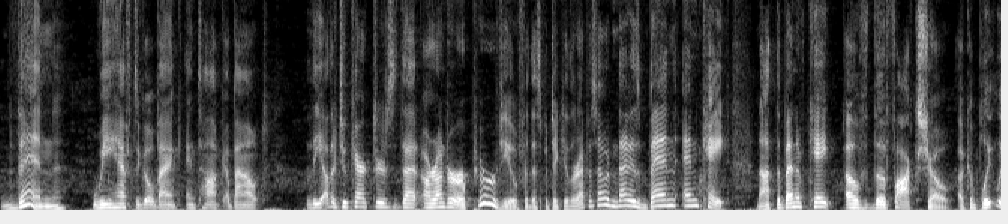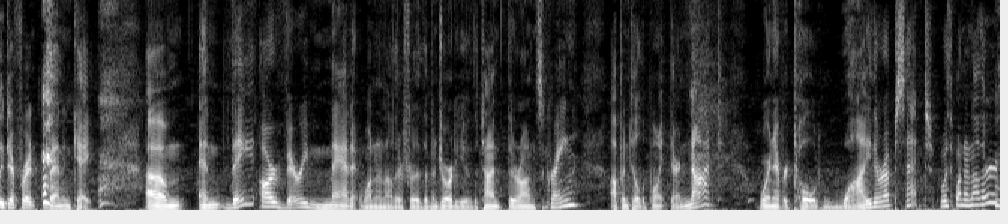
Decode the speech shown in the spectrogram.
Then we have to go back and talk about the other two characters that are under our purview for this particular episode, and that is Ben and Kate. Not the Ben of Kate of the Fox show, a completely different Ben and Kate. Um, and they are very mad at one another for the majority of the time that they're on screen, up until the point they're not. We're never told why they're upset with one another.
